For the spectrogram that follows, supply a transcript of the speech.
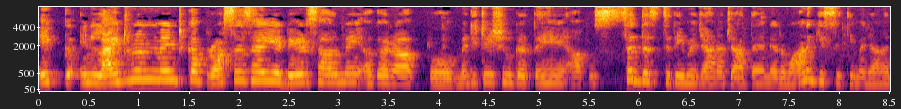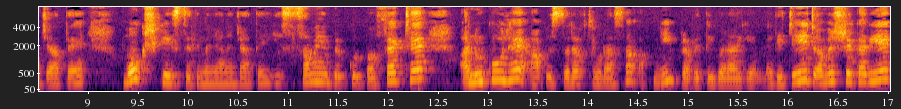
एक इनलाइटनमेंट का प्रोसेस है ये डेढ़ साल में। अगर आप मेडिटेशन करते हैं, आप उस सिद्ध स्थिति में जाना चाहते हैं, निर्वाण की स्थिति में जाना चाहते हैं, मोक्ष की स्थिति में जाना चाहते हैं, ये समय बिल्कुल परफेक्ट है, अनुकूल है। आप इस तरफ़ थोड़ा सा अपनी प्रवृत्ति बढ़ाइए। मेडिटेट अवश्य करिए।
